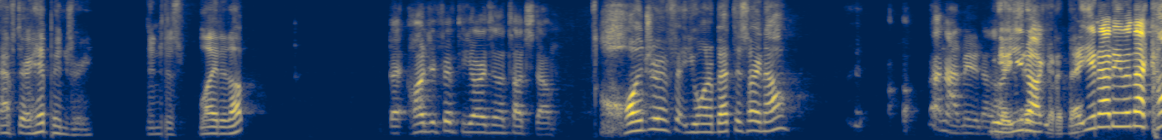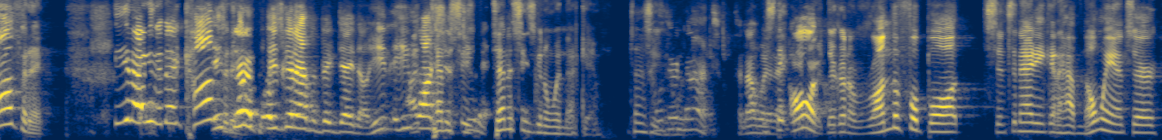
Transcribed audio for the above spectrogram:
after a hip injury and just light it up. Bet 150 yards and a touchdown. Hundred. You want to bet this right now? Uh, Not maybe not. Yeah, you're not gonna bet. You're not even that confident. You're not even that He's confident. gonna he's gonna have a big day though. He he watched Tennessee. Tennessee's gonna win that game. Tennessee's No, gonna they're win that not. game. They're not Yes, winning. they that game. are. They're gonna run the football. Cincinnati ain't gonna have no answer,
